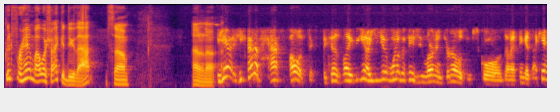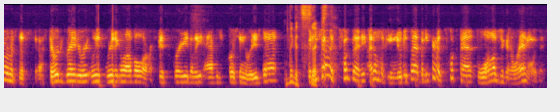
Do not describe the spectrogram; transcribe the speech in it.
good for him. I wish I could do that. So I don't know. Yeah, he kind of hacks politics because, like, you know, you, one of the things you learn in journalism school is that I think it's, I can't remember if it's a, a third grade re- reading level or a fifth grade that the average person reads that. I think it's But he kind of took that, I don't think he knew that, but he kind of took that logic and ran with it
